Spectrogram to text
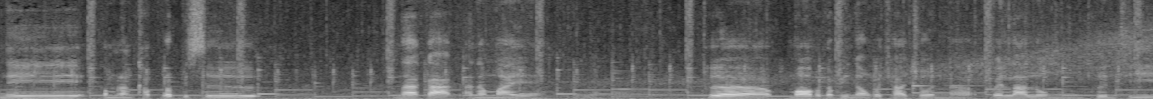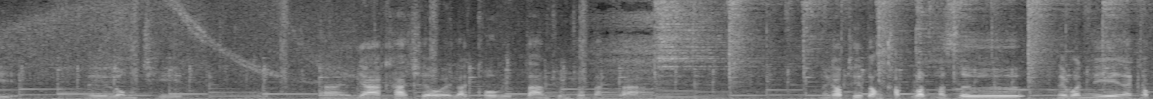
อนนี้กำลังขับรถไปซื้อหน้ากากอนามัย เพื่อมอบให้กับพี่น้องประชาชนนะเวลาลงพื้นที่หรือลงฉีดยาฆ่าเชื้อไวรัสโควิด ตามชุมชนต่างๆนะครับที่ต้องขับรถมาซื้อในวันนี้นะครับ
